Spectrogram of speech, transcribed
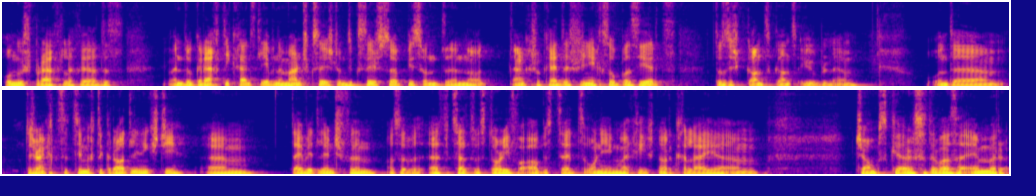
unaussprechlich. Ja, dass, wenn du gerechtigkeitsliebender Mensch siehst und du siehst so etwas und äh, denkst, okay, das ist wahrscheinlich so passiert, das ist ganz, ganz übel. Ja. Und ähm, das ist eigentlich ziemlich der geradlinigste ähm, David Lynch-Film. Also er erzählt eine Story von A bis Z, ohne irgendwelche Schnörkeleien, ähm, Jumpscares oder was auch immer.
